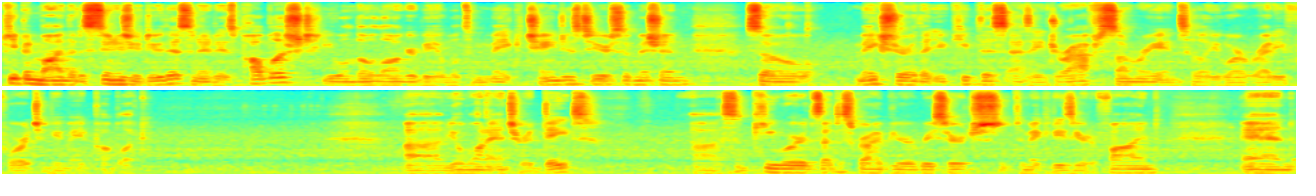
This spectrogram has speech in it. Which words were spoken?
Keep in mind that as soon as you do this and it is published, you will no longer be able to make changes to your submission. So Make sure that you keep this as a draft summary until you are ready for it to be made public. Uh, you'll want to enter a date, uh, some keywords that describe your research to make it easier to find, and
